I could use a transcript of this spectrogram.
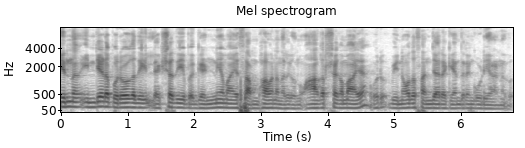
ഇന്ന് ഇന്ത്യയുടെ പുരോഗതിയിൽ ലക്ഷദ്വീപ് ഗണ്യമായ സംഭാവന നൽകുന്നു. ആകർഷകമായ ഒരു വിനോദസഞ്ചാര കേന്ദ്രം കൂടിയാണിത്.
